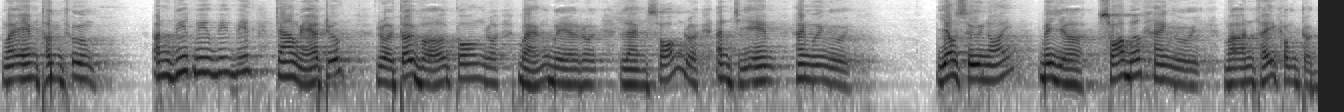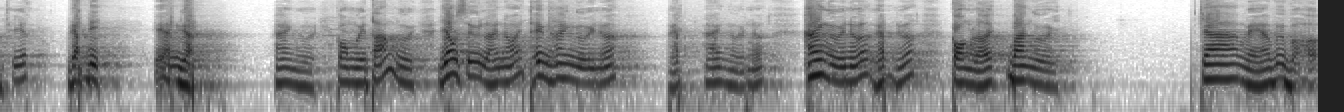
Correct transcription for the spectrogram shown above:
mà em thân thương. Anh viết viết viết viết, cha mẹ trước, rồi tới vợ con, rồi bạn bè, rồi làng xóm, rồi anh chị em 20 người. Giáo sư nói, bây giờ xóa bớt hai người mà anh thấy không cần thiết. Gạch đi, cái anh gạch. Hai người, còn 18 người. Giáo sư lại nói thêm hai người nữa. Gạch hai người nữa, hai người nữa, gạch nữa. Còn lại ba người, cha mẹ với vợ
